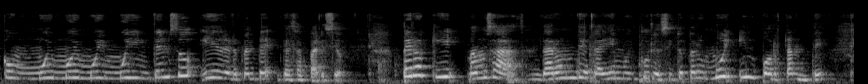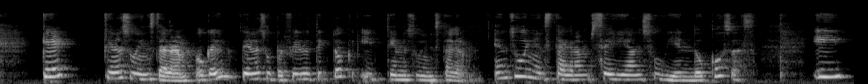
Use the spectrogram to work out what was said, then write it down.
como muy, muy, muy, muy intenso y de repente desapareció. Pero aquí vamos a dar un detalle muy curiosito, pero muy importante, que tiene su Instagram, ¿ok? Tiene su perfil de TikTok y tiene su Instagram. En su Instagram seguían subiendo cosas. Y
